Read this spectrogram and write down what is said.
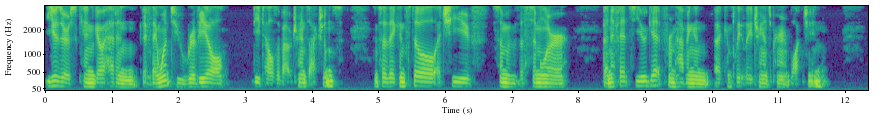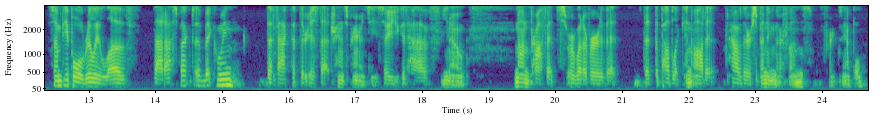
users can go ahead and, if they want to, reveal details about transactions. And so they can still achieve some of the similar benefits you get from having a completely transparent blockchain. Some people really love that aspect of Bitcoin, the fact that there is that transparency. So you could have, you know, nonprofits or whatever that that the public can audit how they're spending their funds, for example.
